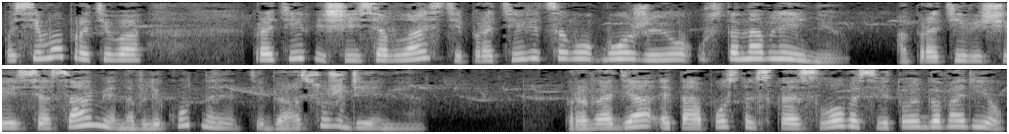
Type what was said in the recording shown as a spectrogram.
Посему противо противящиеся власти противятся Божию установлению, а противящиеся сами навлекут на тебя осуждение. Проводя это апостольское слово, святой говорил,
